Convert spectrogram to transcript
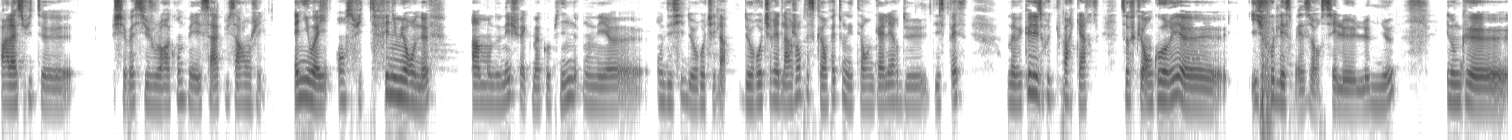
Par la suite, euh, je sais pas si je vous le raconte, mais ça a pu s'arranger. Anyway, ensuite, fait numéro 9. À un moment donné, je suis avec ma copine, on est, euh, on décide de retirer, de retirer de l'argent parce qu'en fait, on était en galère de, d'espèces. On avait que des trucs par carte. Sauf qu'en Corée, euh, il faut de l'espèce, genre, c'est le, le mieux. Et donc, euh,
